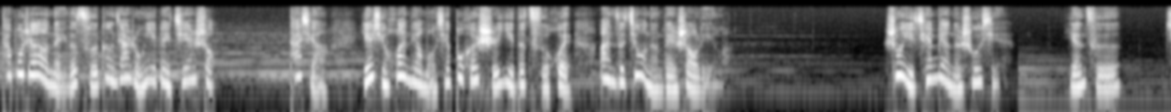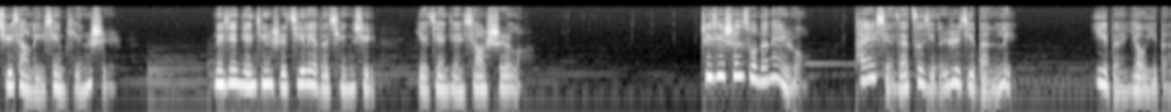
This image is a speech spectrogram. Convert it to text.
他不知道哪个词更加容易被接受。他想，也许换掉某些不合时宜的词汇，案子就能被受理了。数以千遍的书写，言辞趋向理性平实，那些年轻时激烈的情绪也渐渐消失了。这些申诉的内容，他也写在自己的日记本里，一本又一本。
